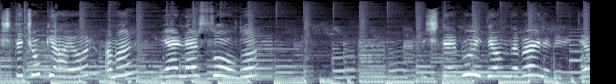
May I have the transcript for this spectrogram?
İşte çok yağıyor ama yerler su oldu. İşte bu videom da böyle bir video.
